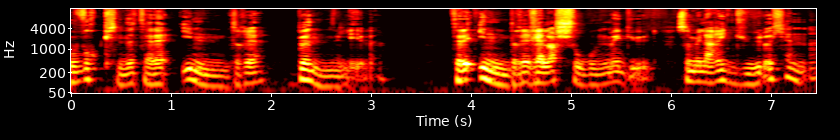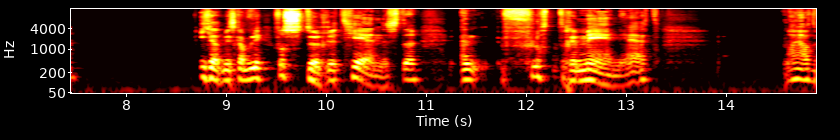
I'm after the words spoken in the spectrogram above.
må våkne til det indre bønnelivet. Til det indre relasjonen med Gud, som vil lære Gud å kjenne. Ikke at vi skal bli for større tjenester, en flottere menighet. Nei, at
